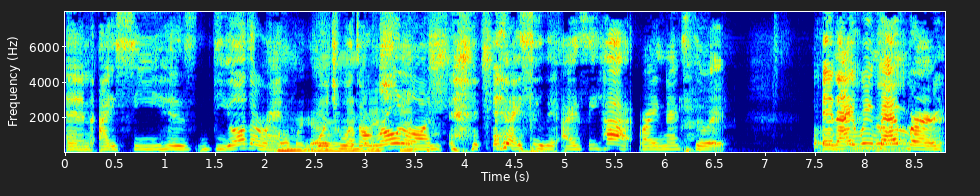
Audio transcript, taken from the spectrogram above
And I see his deodorant, Oh God, which was a roll on, and I see the icy hot right next to it. And I my God. remember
